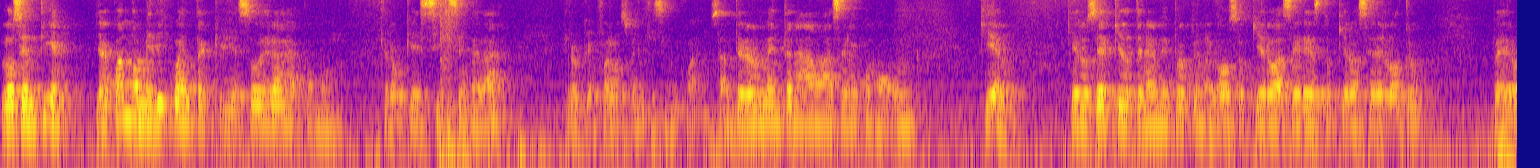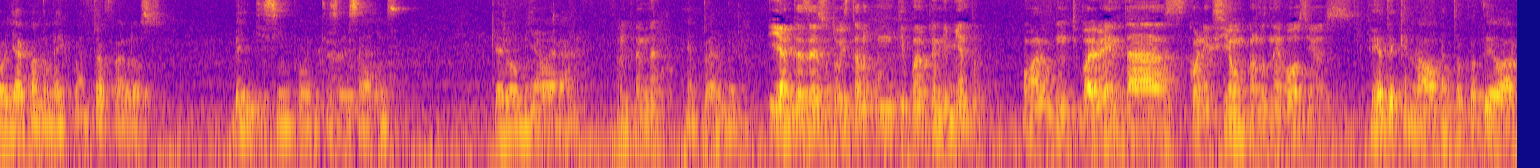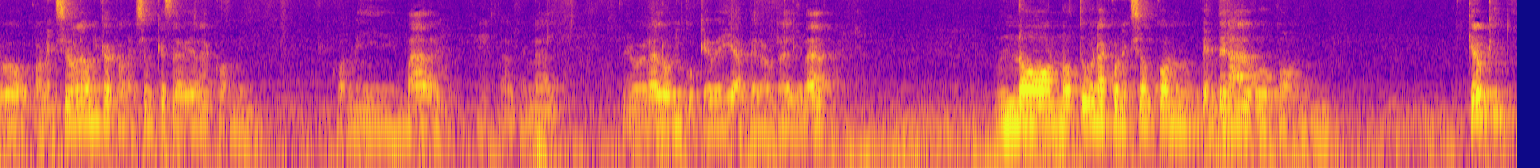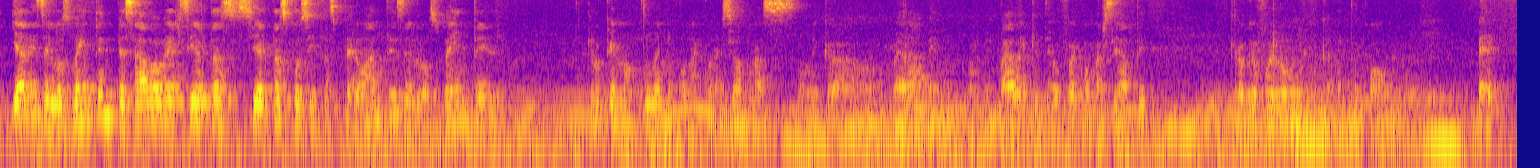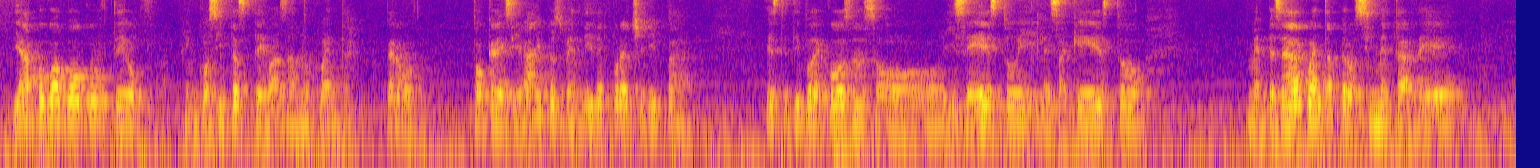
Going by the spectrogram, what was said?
lo sentía. Ya cuando me di cuenta que eso era como, creo que sí se me da, creo que fue a los 25 años. Anteriormente nada más era como un quiero quiero ser, quiero tener mi propio negocio, quiero hacer esto, quiero hacer el otro, pero ya cuando me di cuenta fue a los 25, 26 años que lo mío era emprender. Emprender. ¿Y antes de eso tuviste algún tipo de emprendimiento? ¿O algún tipo de ventas, conexión con los negocios? Fíjate que no, me tocó, tío, algo, conexión, la única conexión que sabía era con mi, con mi madre, al final, digo, era lo único que veía, pero en realidad no, no tuve una conexión con vender algo, con... Creo que ya desde los 20 empezaba a ver ciertas, ciertas cositas, pero antes de los 20 creo que no tuve ninguna conexión, más única ver a mi, mi madre que fue comerciante, creo que fue lo único que me tocó ver. Ya poco a poco, te en cositas te vas dando cuenta, pero toca decir, ay, pues vendí de pura chiripa este tipo de cosas o hice esto y le saqué esto. Me empecé a dar cuenta, pero sí me tardé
